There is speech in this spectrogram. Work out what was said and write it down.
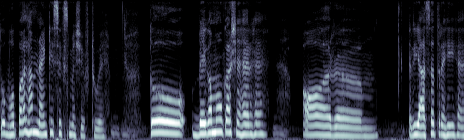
तो भोपाल हम 96 में शिफ्ट हुए। तो बेगमों का शहर है। और रियासत रही है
